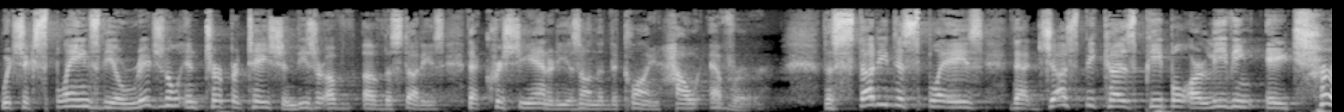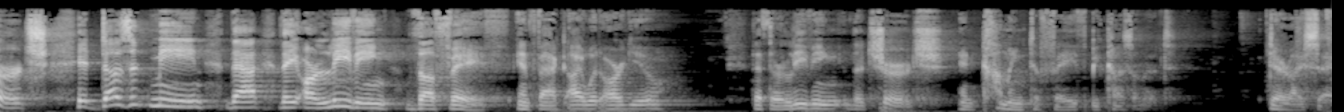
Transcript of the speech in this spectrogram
which explains the original interpretation, these are of, of the studies, that Christianity is on the decline. However, the study displays that just because people are leaving a church, it doesn't mean that they are leaving the faith. In fact, I would argue that they're leaving the church and coming to faith because of it. Dare I say.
